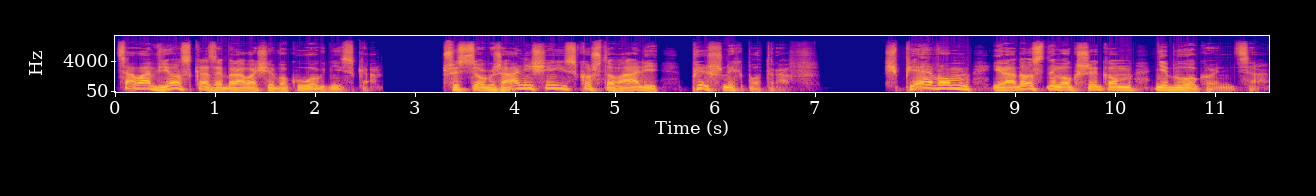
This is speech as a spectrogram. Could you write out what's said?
Cała wioska zebrała się wokół ogniska. Wszyscy ogrzali się i skosztowali pysznych potraw. Śpiewom i radosnym okrzykom nie było końca.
